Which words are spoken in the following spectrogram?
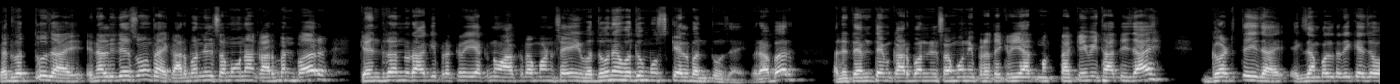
વધતું જાય. એના લીધે શું થાય? કાર્બોનિલ સમૂહના કાર્બન પર કેન્દ્ર અનુરાગી પ્રક્રિયકનું આક્રમણ છે એ વધુ ને વધુ મુશ્કેલ બનતું જાય. બરાબર? અને તેમ તેમ કાર્બોનિલ સમૂહની પ્રતિક્રિયાત્મકતા કેવી થતી જાય? ઘટતી જાય. એક્ઝામ્પલ તરીકે જો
